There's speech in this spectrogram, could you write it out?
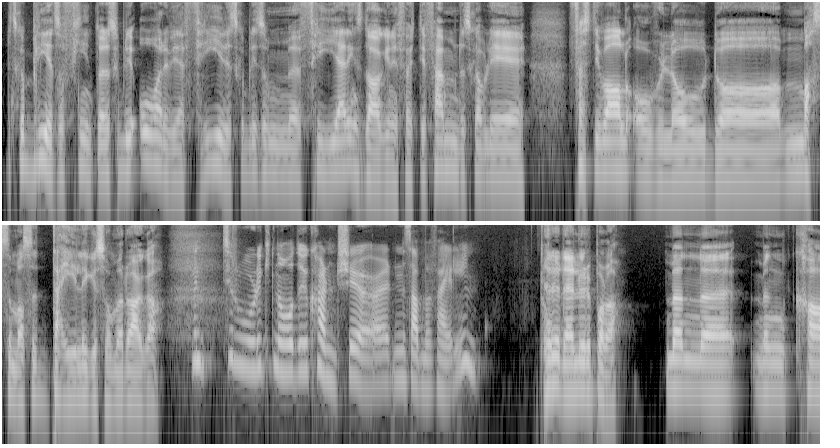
Det skal bli et så fint år. Det skal bli året vi er fri. Det skal bli som eh, frigjøringsdagen i 45. Det skal bli festival-overload og masse, masse deilige sommerdager. Men tror du ikke nå du kanskje gjør den samme feilen? Det er det jeg lurer på, da. Men, eh, men hva,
